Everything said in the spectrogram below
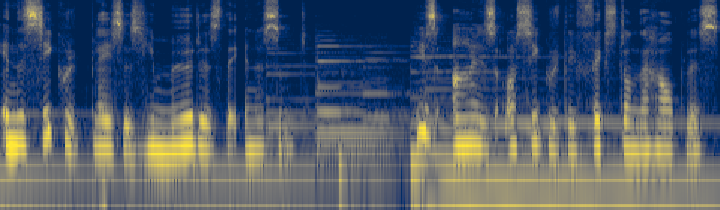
In the secret places, he murders the innocent. His eyes are secretly fixed on the helpless.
